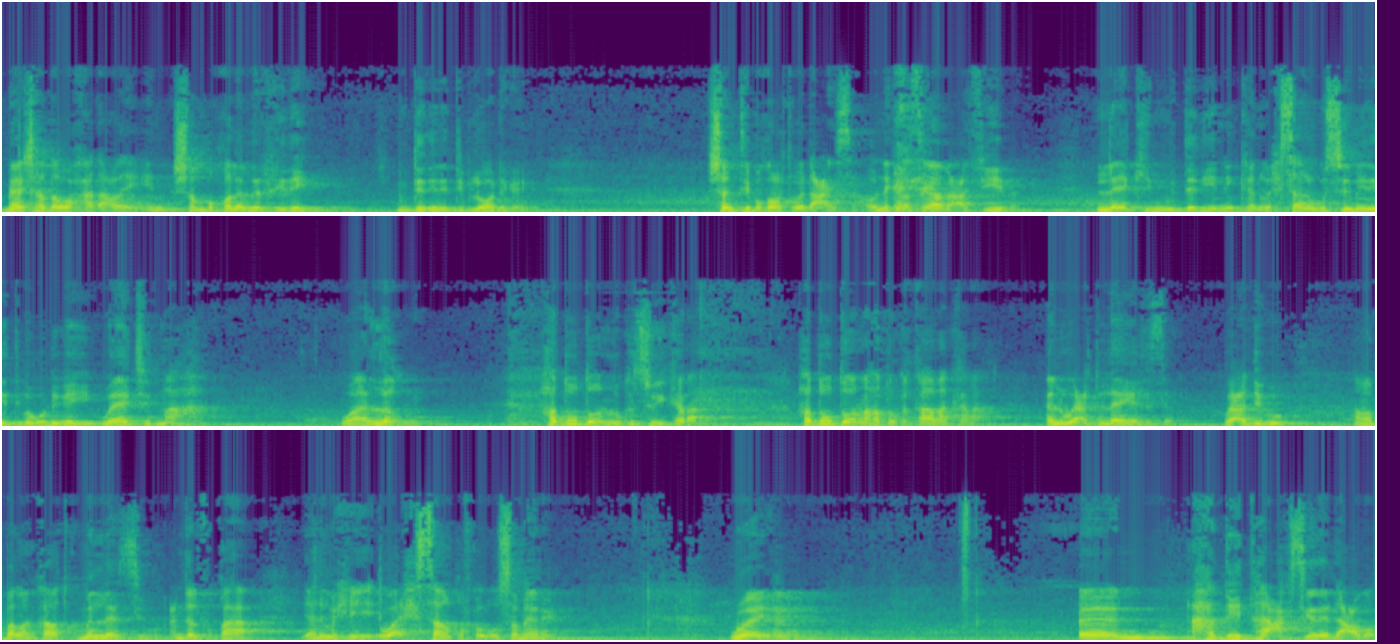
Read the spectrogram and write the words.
meesha haddaba waxaa dhacday in shan boqole la riday muddadiina dib loo dhigay shantii boqol horta way dhacaysaa oo ninkan asagaaba cafiyeyba laakiin muddadii ninkan ixsaan ugu samaynaya dib ugu dhigay waajib ma aha waa laqwi hadduu doonana uu ka sugi karaa hadduu doonana hadduu ka qaadan karaa alwacdu laa yalzam wacdigu ama ballanqaadku ma laazimo cinda alfuqahaa yani wixii waa ixsaan qofkan uu samaynayo waaya haddii taa cagsigeeda dhacdo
